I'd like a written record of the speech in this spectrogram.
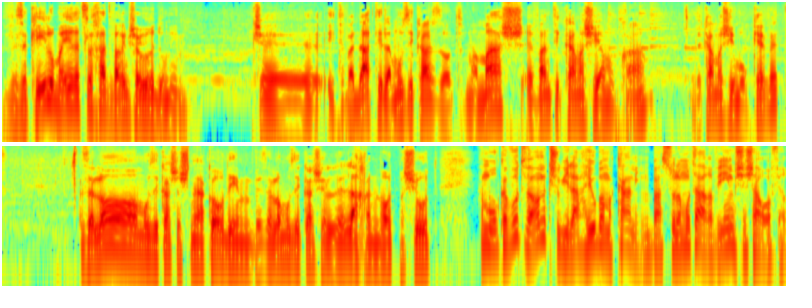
וזה כאילו מאיר אצלך דברים שהיו רדומים. כשהתוודעתי למוזיקה הזאת, ממש הבנתי כמה שהיא עמוקה וכמה שהיא מורכבת. זה לא מוזיקה של שני אקורדים, וזה לא מוזיקה של לחן מאוד פשוט. המורכבות והעומק שהוא גילה היו במכ"מים, בסולמות הערביים ששר עופר.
